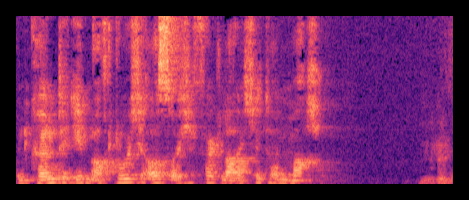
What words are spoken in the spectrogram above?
und könnte eben auch durchaus solche Vergleiche dann machen. Mhm.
